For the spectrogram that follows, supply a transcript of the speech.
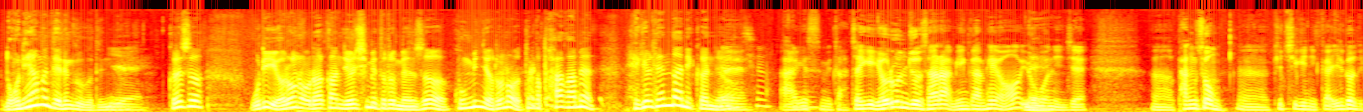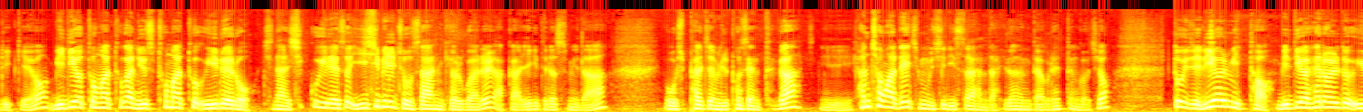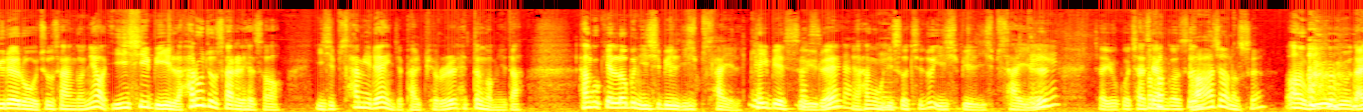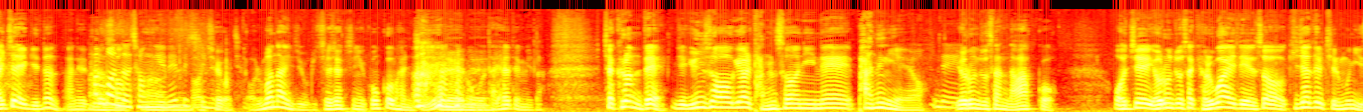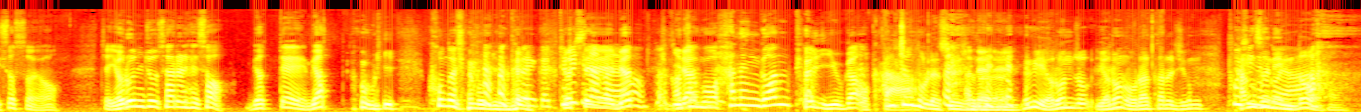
논의하면 되는 거거든요. 예. 그래서 우리 여론 오락관 열심히 들으면서 국민 여론은 어떤가 파악하면 해결된다니까요. 네. 그렇죠. 알겠습니다. 자, 이게 여론조사라 민감해요. 요건 네. 이제, 어, 방송, 어, 규칙이니까 읽어드릴게요. 미디어 토마토가 뉴스 토마토 의뢰로 지난 19일에서 20일 조사한 결과를 아까 얘기 드렸습니다. 58.1%가 이 현청와대 집무실이 있어야 한다. 이런 응답을 했던 거죠. 또 이제 리얼미터, 미디어 헤럴드 의뢰로 조사한 건요. 22일 하루 조사를 해서 23일에 이제 발표를 했던 겁니다. 한국갤럽은 20일, 24일, 네, KBS 의뢰, 맞습니다. 한국 네. 리서치도 20일, 24일. 네. 자, 요거 자세한 것은 다 하지 않았어요? 아, 요, 요 날짜 얘기는 안 해드려서 한 번 더 정리를 아, 네. 어, 제가 거죠. 얼마나 이제 우리 제작진이 꼼꼼한지 네, 이런 네. 거다 해야 됩니다. 자, 그런데 이제 윤석열 당선인의 반응이에요. 네. 여론조사 나왔고 어제 여론조사 결과에 대해서 기자들 질문이 있었어요. 자, 여론조사를 해서 몇 대 몇 우리 코너 제목인데 그러니까 들으시나 봐요. 몇대 몇이라고 하는 건 별 이유가 없다. 깜짝 놀랐어요, 아, 네네. 저는. 그러니까 여론, 여론 오락관을 지금 당선인도 거야.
